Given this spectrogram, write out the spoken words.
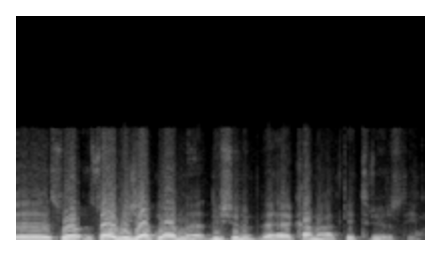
e, sor, sormayacaklarını düşünüp e, kanaat getiriyoruz diyeyim.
